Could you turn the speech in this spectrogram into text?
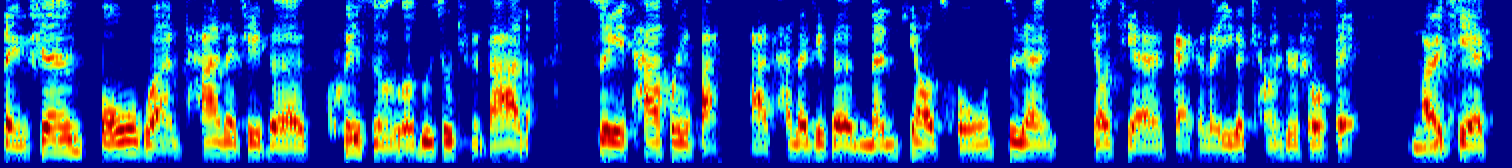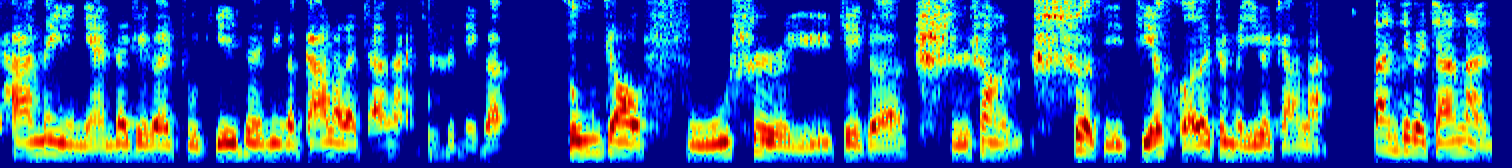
本身博物馆它的这个亏损额度就挺大的，所以他会把把它的这个门票从自愿交钱改成了一个强制收费，而且他那一年的这个主题的那个 gala 的展览就是那个宗教服饰与这个时尚设计结合的这么一个展览，办这个展览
